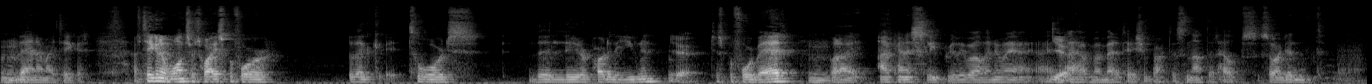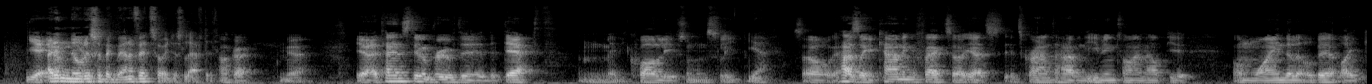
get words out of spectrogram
Mm. Then I might take it. I've taken it once or twice before, like towards the later part of the evening, Yeah. just before bed. Mm. But I, I kind of sleep really well anyway. I, I, Yeah. I have my meditation practice and that that helps. So I didn't yeah. I didn't notice a big benefit, so I just left it. Okay. Yeah. Yeah, it tends to improve the, the depth and maybe quality of someone's sleep. Yeah, So it has like a calming effect. So yeah, it's it's grand to have in the evening time, help you unwind a little bit. Like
